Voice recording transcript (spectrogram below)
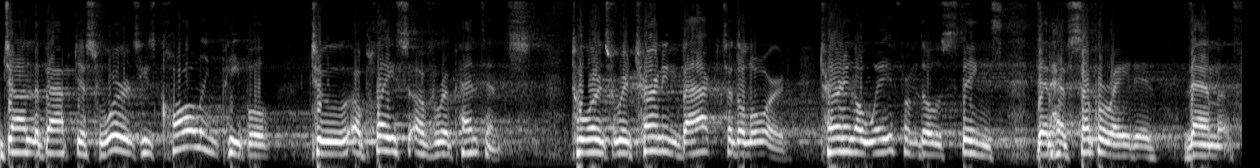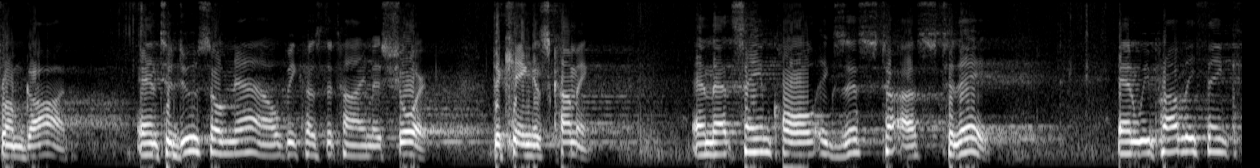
John the Baptist's words, he's calling people to a place of repentance, towards returning back to the Lord, turning away from those things that have separated them from God. And to do so now because the time is short. The King is coming. And that same call exists to us today. And we probably think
